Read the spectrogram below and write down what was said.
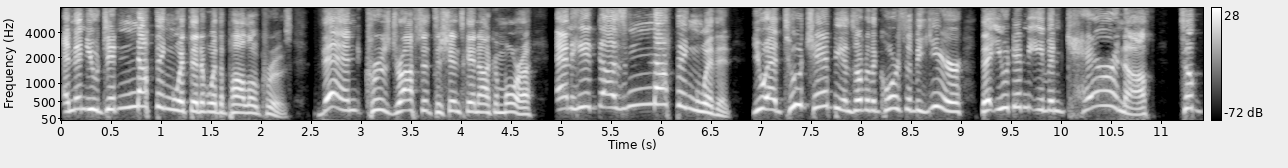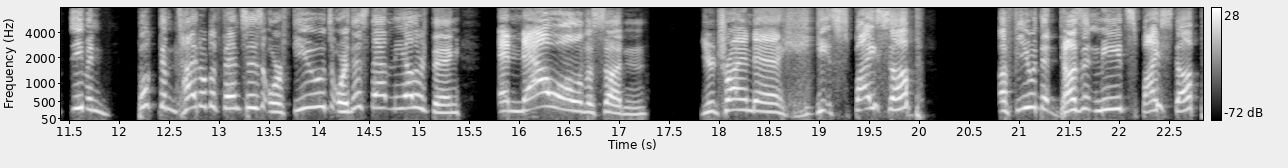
and then you did nothing with it with Apollo Crews. Then Crews drops it to Shinsuke Nakamura, and he does nothing with it. You had two champions over the course of a year that you didn't even care enough to even book them title defenses or feuds or this, that, and the other thing. And now all of a sudden, you're trying to he- spice up a feud that doesn't need spiced up,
